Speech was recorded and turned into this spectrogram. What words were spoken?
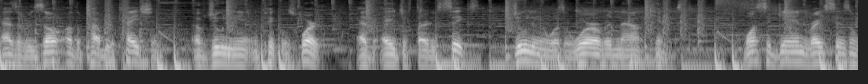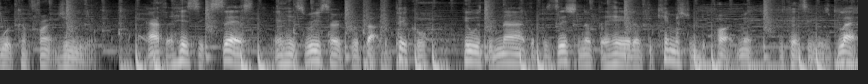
As a result of the publication of Julian and Pikl's work, at the age of 36, Julian was a world-renowned chemist. Once again, racism would confront Julian. After his success in his research with Dr. Pikl, he was denied the position of the head of the chemistry department because he was black.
